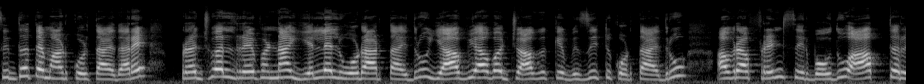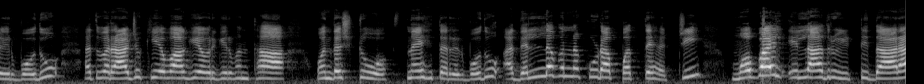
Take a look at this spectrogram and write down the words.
ಸಿದ್ಧತೆ ಮಾಡ್ಕೊಳ್ತಾ ಇದ್ದಾರೆ. ಪ್ರಜ್ವಲ್ ರೇವಣ್ಣ ಎಲ್ಲೆಲ್ಲಿ ಓಡಾಡ್ತಾ ಇದ್ರು, ಯಾವ್ಯಾವ ಜಾಗಕ್ಕೆ ವಿಸಿಟ್ ಕೊಡ್ತಾ ಇದ್ರು, ಅವರ ಫ್ರೆಂಡ್ಸ್ ಇರ್ಬೋದು, ಆಪ್ತರು ಇರ್ಬೋದು, ಅಥವಾ ರಾಜಕೀಯವಾಗಿ ಅವ್ರಿಗಿರುವಂತಹ ಒಂದಷ್ಟು ಸ್ನೇಹಿತರಿರ್ಬೋದು, ಅದೆಲ್ಲವನ್ನ ಕೂಡ ಪತ್ತೆ ಹಚ್ಚಿ ಮೊಬೈಲ್ ಎಲ್ಲಾದ್ರೂ ಇಟ್ಟಿದ್ದಾರಾ,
